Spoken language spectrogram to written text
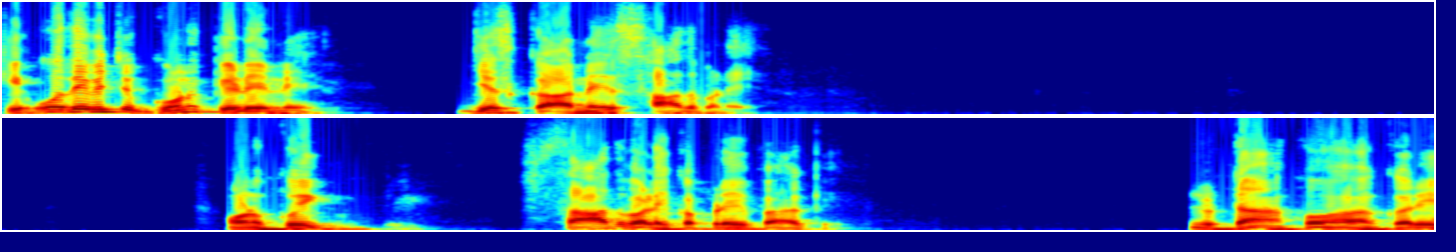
ਕਿ ਉਹਦੇ ਵਿੱਚ ਗੁਣ ਕਿਹੜੇ ਨੇ? ਜਿਸ ਕਾਰਨ ਇਹ ਸਾਧ ਬਣੇ। ਹੁਣ ਕੋਈ ਸਾਧ ਵਾਲੇ ਕੱਪੜੇ ਪਾ ਕੇ ਲੁੱਟਾਂ ਖੋਹਾਂ ਕਰੇ,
